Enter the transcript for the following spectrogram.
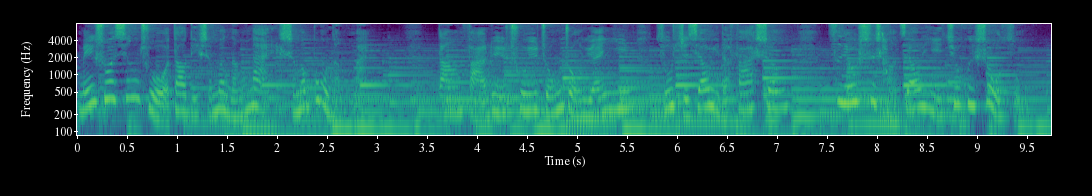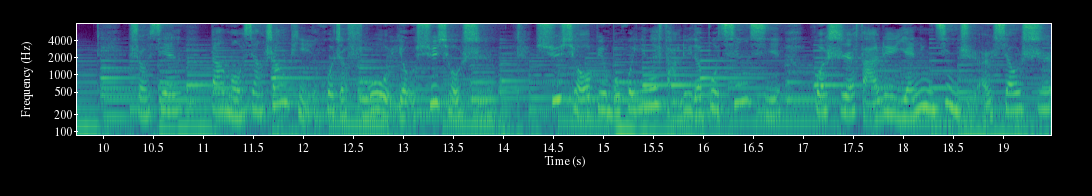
没说清楚到底什么能卖，什么不能卖。当法律出于种种原因阻止交易的发生，自由市场交易就会受阻。首先，当某项商品或者服务有需求时，需求并不会因为法律的不清晰或是法律严令禁止而消失。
